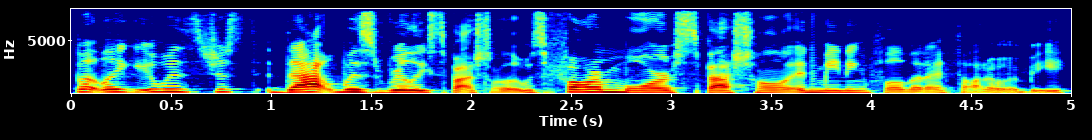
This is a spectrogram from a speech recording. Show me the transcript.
but like it was just that was really special. It was far more special and meaningful than I thought it would be.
